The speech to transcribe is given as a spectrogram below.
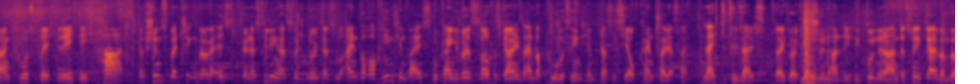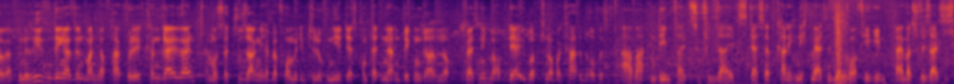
krank knusprig, richtig hart. Das Schlimmste bei Chicken Burger ist, wenn du das Feeling hast zwischendurch, dass du einfach auf Hähnchen beißt, wo kein Gewürz drauf ist, gar nichts, einfach pures Hähnchen. Das ist hier auf keinen Fall der Fall. Leicht zu viel Salz, sage ich euch. Schön handlich, liegt gut in der Hand. Das finde ich geil beim Burger. So eine Riesendinger sind manchmal fragwürdig, können geil sein. Man muss dazu sagen, ich habe ja vorhin mit ihm telefoniert, der ist komplett in der Entwicklung gerade noch. Ich weiß nicht mal, ob der überhaupt schon auf der Karte drauf ist. Aber in dem Fall zu viel Salz. Deshalb kann ich nicht mehr als eine 7,4 geben. Einfach zu viel Salz ist.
